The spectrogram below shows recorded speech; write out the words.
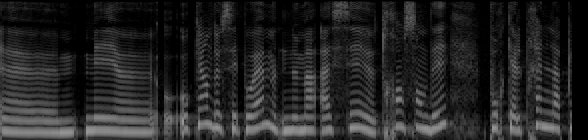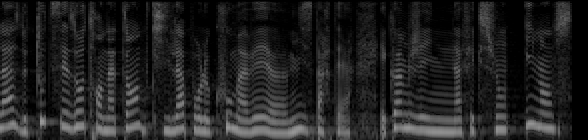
mais aucun de ces poèmes ne m'a assez transcendé pour qu'elle prenne la place de toutes ces autres en attente qui, là, pour le coup, m'avaient euh, mise par terre. Et comme j'ai une affection immense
